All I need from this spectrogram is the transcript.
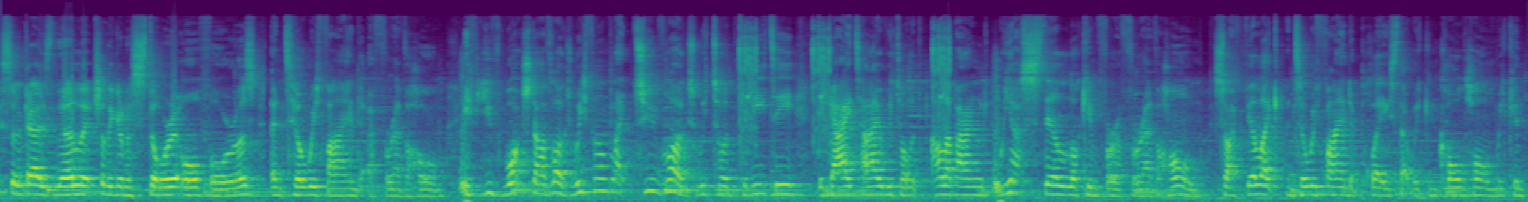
So guys, they're literally gonna store it all for us until we find a forever home. If you've watched our vlogs, we filmed like two vlogs. We toured Cavite, Tagaytay, we toured Alabang. We are still looking for a forever home. So I feel like until we find a place that we can call home, we can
